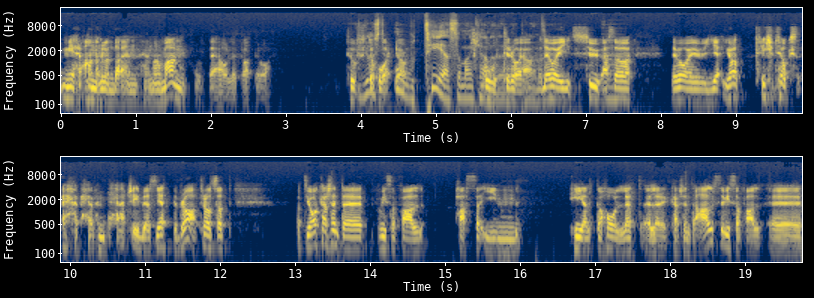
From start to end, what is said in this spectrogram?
mer annorlunda än, än Norrmalm åt det hållet. Att det var tufft Just och hårt. OT som man kallar OT då, ja. Och det var ju su alltså, det var ju, jag trivdes också, även där trivdes jättebra trots att, att jag kanske inte i vissa fall passade in helt och hållet eller kanske inte alls i vissa fall. Eh,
